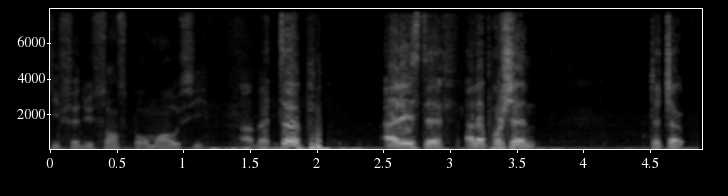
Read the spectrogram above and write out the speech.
qui fait du sens pour moi aussi. Ah bah top Allez Steph, à la prochaine. Ciao ciao.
